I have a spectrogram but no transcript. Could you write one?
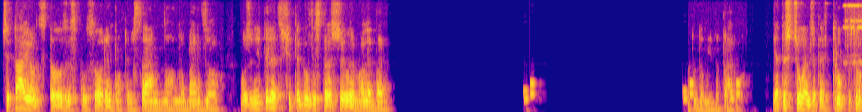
czytając to ze sponsorem, potem sam, no, no bardzo, może nie tyle się tego wystraszyłem, ale bardzo tu do mnie dotarło. Ja też czułem, że te trupy, trup,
